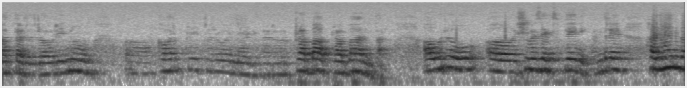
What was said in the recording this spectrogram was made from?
ಮಾತಾಡಿದ್ರು. ಅವ್ರೇನು ಕಾರ್ಪೊರೇಟರು ಏನು ಹೇಳಿದ್ದಾರೆ ಅವರು ಪ್ರಭಾ ಪ್ರಭಾ ಅಂತ. ಅವರು ಶಿ ವಾಸ್ ಎಕ್ಸ್ಪ್ಲೇನಿಂಗ್ ಅಂದರೆ ಹಳ್ಳಿಯಿಂದ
